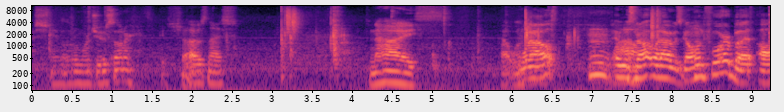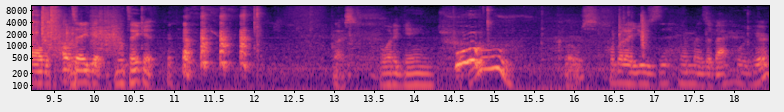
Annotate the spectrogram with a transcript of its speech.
Just need a little more juice on her. Good shot. That was nice. nice. That one. Well, it was not what I was going for, but I'll I'll take it. We'll take it. Nice. What a game. Close. How about I use him as a backboard here?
